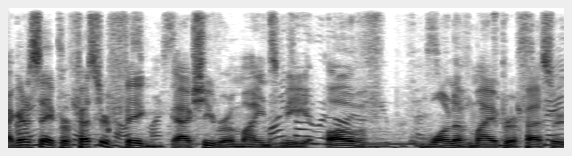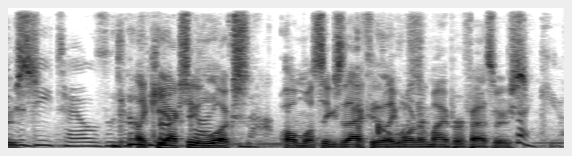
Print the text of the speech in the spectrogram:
I gotta say, need to Professor Fig myself. actually reminds me I rely on of you, one of my to explain the professors. of Like he actually looks map? almost exactly like one of my professors. Thank you.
